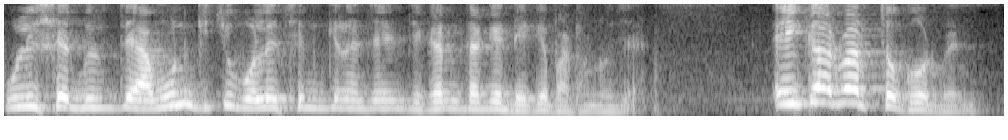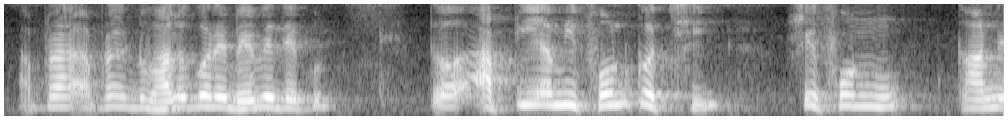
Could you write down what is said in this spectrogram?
পুলিশের বিরুদ্ধে এমন কিছু বলেছেন কিনা যে, যেখানে তাকে ডেকে পাঠানো যায়। এই কারবার তো করবেন। আপনারা আপনারা একটু ভালো করে ভেবে দেখুন। তো আপনি, আমি ফোন করছি, সে ফোন কানে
